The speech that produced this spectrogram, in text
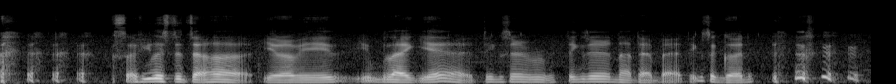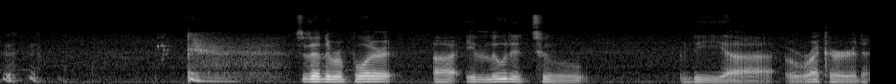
so if you listen to her, you know what I mean, you'd be like, yeah, things are things are not that bad. Things are good. so then the reporter uh, alluded to the uh, record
